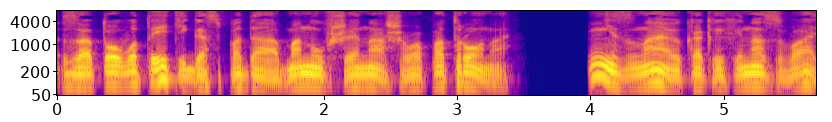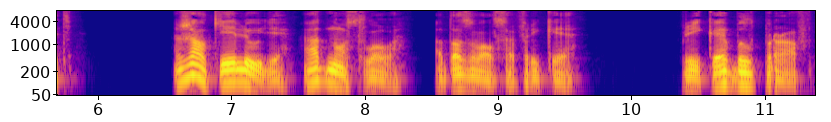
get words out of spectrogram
Зато вот эти господа, обманувшие нашего патрона, не знаю, как их и назвать. Жалкие люди, одно слово, — отозвался Фрике. Фрике был прав.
